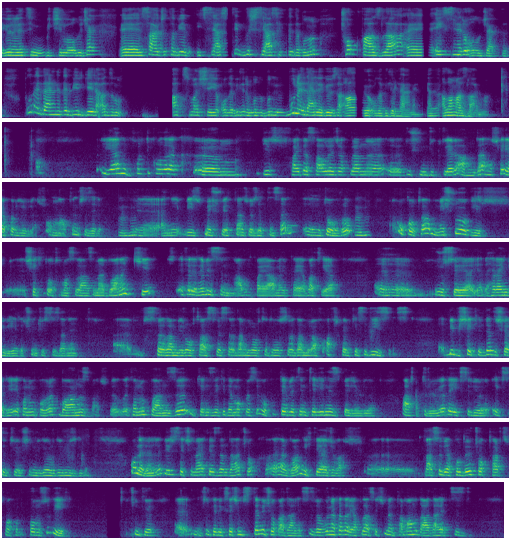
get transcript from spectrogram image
yönetim biçimi olacak. E, sadece tabii iç siyasette, dış siyasette de bunun çok fazla e, eksileri olacaktır. Bu nedenle de bir geri adım atma şeyi olabilir. Bunu, bunu, bu nedenle göze almıyor olabilirler mi? Ya da alamazlar mı? Yani politik olarak e, bir fayda sağlayacaklarını e, düşündükleri anda şey yapabilirler. Onun altını çizelim. Hı hı. E, hani bir meşruiyetten söz ettin sen. E, doğru. Hı hı. O koltuğa meşru bir şekilde oturması lazım Erdoğan'ın ki işte efelenebilsin Avrupa'ya, Amerika'ya, Batı'ya, e, Rusya'ya ya da herhangi bir yere. Çünkü siz hani e, sıradan bir Orta Asya, sıradan bir Orta Doğu, sıradan bir Af Afrika ülkesi değilsiniz. E, bir bir şekilde dışarıya ekonomik olarak bağınız var. Ve ekonomik bağınızı ülkenizdeki demokrasi ve hukuk devleti niteliğiniz belirliyor, arttırıyor ya da eksiliyor, eksiltiyor şimdi gördüğümüz gibi. O nedenle bir seçim herkesten daha çok Erdoğan ihtiyacı var. Ee, nasıl yapıldığı çok tartışma konusu değil. Çünkü e, Türkiye'deki seçim sistemi çok adaletsiz ve bu ne kadar yapılan seçimlerin tamamı da adaletsizdi.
